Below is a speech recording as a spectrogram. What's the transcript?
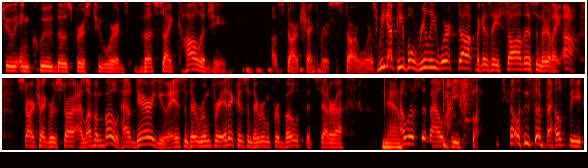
to include those first two words, the psychology of Star Trek versus Star Wars. We got people really worked up because they saw this and they're like, oh, Star Trek versus Star, I love them both. How dare you? Isn't there room for it? Isn't there room for both, etc. No. Tell us about the tell us about the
